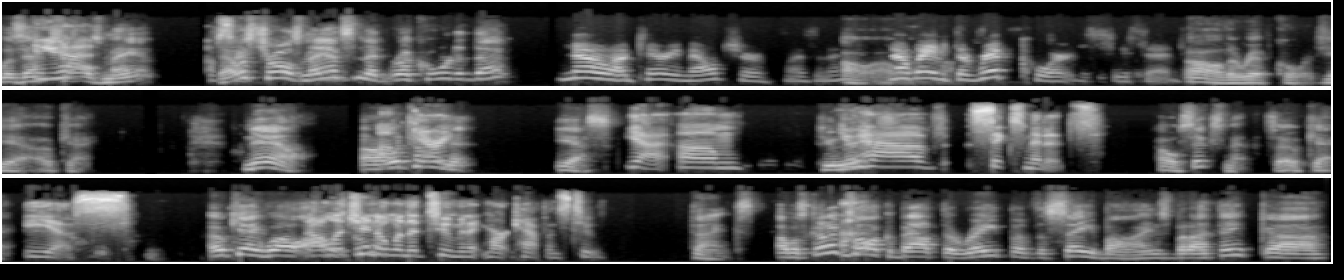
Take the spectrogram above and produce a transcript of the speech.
was that And you had- Charles Man? Oh, that sorry. was Charles Manson that recorded that. No, uh, Terry Melcher, wasn't it? Oh, oh, no, wait, oh. the Rip Chords, you said. Oh, the Rip Chords. Yeah. Okay. Now, uh, Um, what time? Gary? it- Yes. Yeah. Um, Two you have six minutes. oh, six minutes. Okay. Yes. Okay. Well, I I'll let you gonna- know when the two minute mark happens too. Thanks. I was going to Uh-huh. talk about the rape of the Sabines, but I think uh,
